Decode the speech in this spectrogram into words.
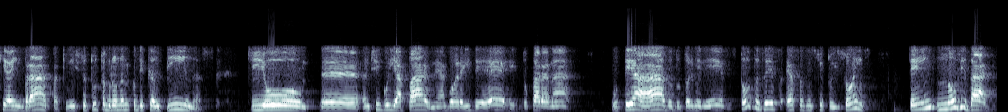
que a Embrapa, que o Instituto Agronômico de Campinas, que o é, antigo IAPAR, né, agora IDR, do Paraná, o TAA do Dr. Menezes, todas essas instituições têm novidades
